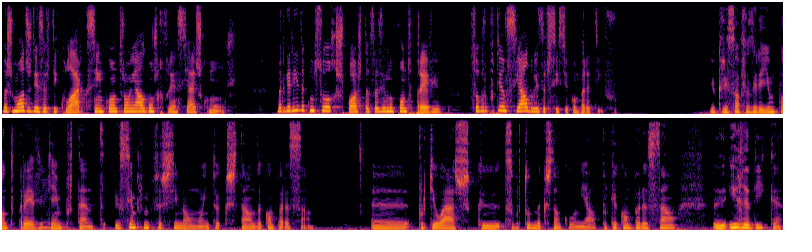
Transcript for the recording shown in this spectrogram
mas modos de as articular que se encontram em alguns referenciais comuns. Margarida começou a resposta fazendo um ponto prévio sobre o potencial do exercício comparativo. Eu queria só fazer aí um ponto prévio que é uhum. importante. Eu sempre me fascinou muito a questão da comparação. Uh, porque eu acho que, sobretudo na questão colonial, porque a comparação erradica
